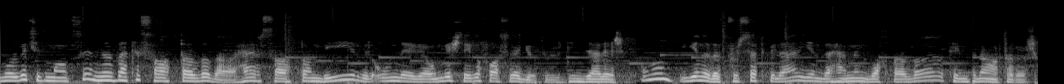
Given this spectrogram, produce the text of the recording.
Norveç idmançısı növbəti saatlarda da hər saatdan 1, bir 10 dəqiqə, 15 dəqiqə fasilə götürür, dincəlir. Onu yenə də fürsət bilən, yenə də həmin vaxtlarda tempini artırır.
